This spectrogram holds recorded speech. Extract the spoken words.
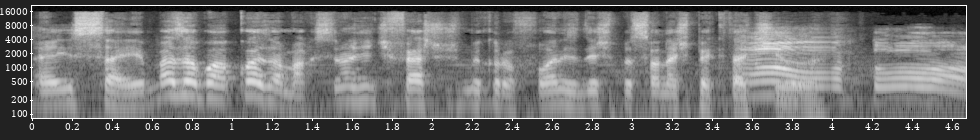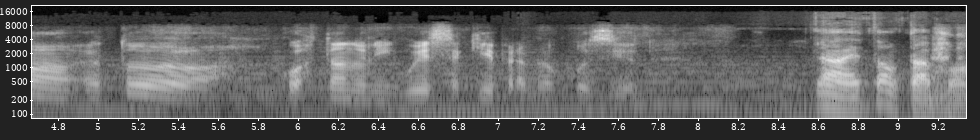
É isso aí. Mais alguma coisa, Marcos? Senão a gente fecha os microfones e deixa o pessoal na expectativa. Não, eu tô, eu tô cortando linguiça aqui para meu cozido. Ah, então tá bom.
